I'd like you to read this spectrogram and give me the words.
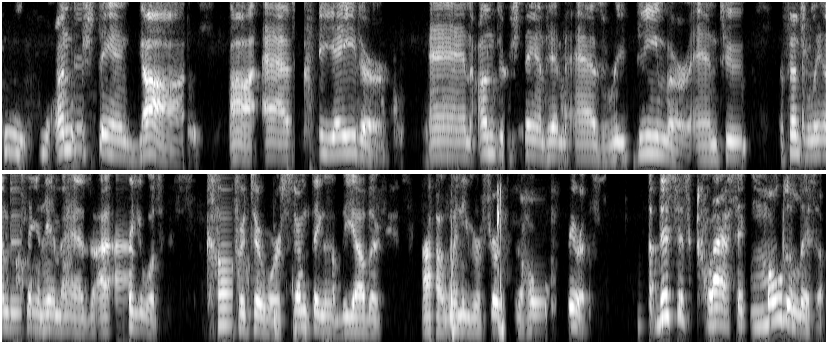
to, understand God uh, as creator and understand him as redeemer and to essentially understand him as I, think it was comforter or something of the other uh, when he refers to the Holy Spirit. But this is classic modalism.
